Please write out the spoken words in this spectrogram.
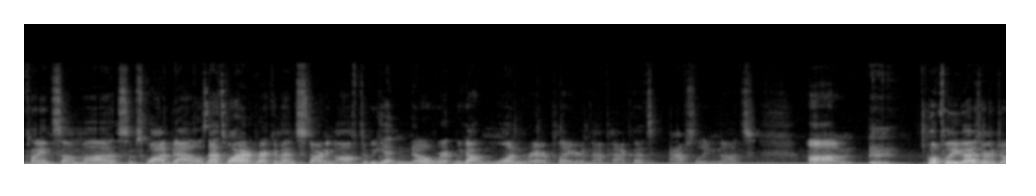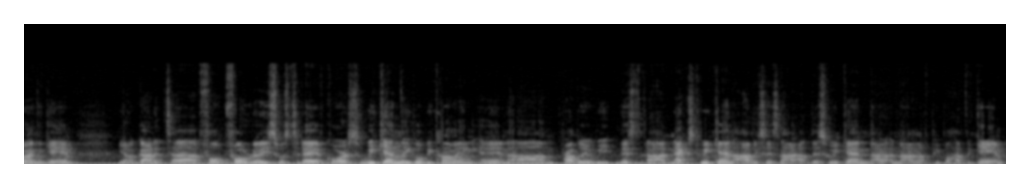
playing some uh, some squad battles. That's why I'd recommend starting off. Did we get no? we got one rare player in that pack. That's absolutely nuts. Um, hopefully you guys are enjoying the game you know, got it uh, full full release was today, of course. Weekend League will be coming in um, probably a week this uh, next weekend. Obviously, it's not out this weekend. Not not enough people have the game.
